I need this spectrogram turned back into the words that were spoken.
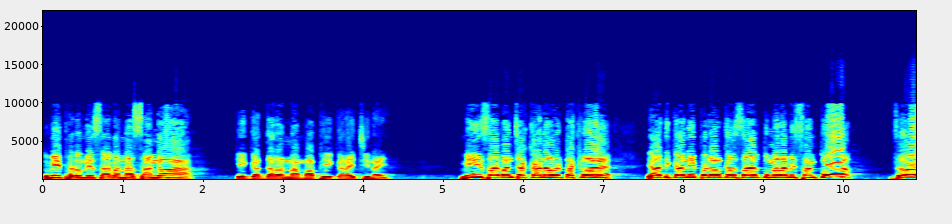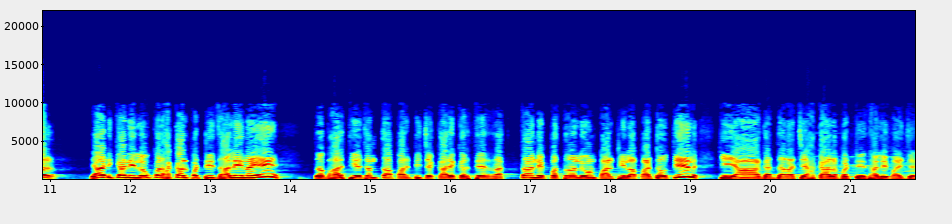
तुम्ही फडणवीस साहेबांना सांगा की गद्दारांना माफी करायची नाही. मी साहेबांच्या कानावर टाकलंय. या ठिकाणी पडळकर साहेब तुम्हाला मी सांगतो जर या ठिकाणी लवकर हकालपट्टी झाली नाही तर भारतीय जनता पार्टीचे कार्यकर्ते रक्ताने पत्र लिहून पार्टीला पाठवतील की या गद्दाराची हकालपट्टी झाली पाहिजे.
